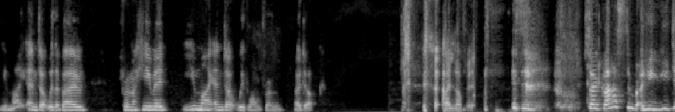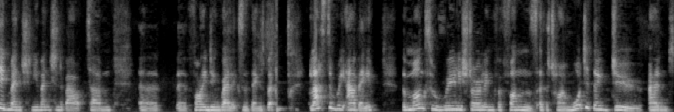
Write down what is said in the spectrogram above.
you might end up with a bone from a human. You might end up with one from a duck I love it. so Glastonbury, you, you did mention you mentioned about um, uh, uh, finding relics and things, but Glastonbury Abbey, the monks were really struggling for funds at the time. What did they do, and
